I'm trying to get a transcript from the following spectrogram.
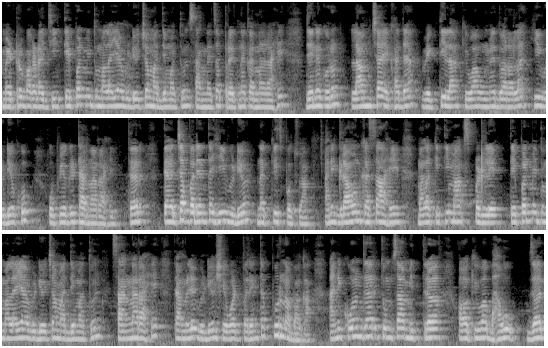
मेट्रो पकडायची? ते पण मी तुम्हाला या व्हिडिओच्या माध्यमातून सांगण्याचा प्रयत्न करणार आहे. जेणेकरून लांबच्या एखाद्या व्यक्तीला किंवा उमेदवाराला ही व्हिडिओ खूप उपयोगी ठरणार आहे. तर त्याच्यापर्यंत ही व्हिडिओ नक्कीच पोचवा. आणि ग्राउंड कसा आहे? मला किती मार्क्स पडले? ते पण मी तुम्हाला या व्हिडिओच्या माध्यमातून सांगणार आहे. त्यामुळे व्हिडिओ शेवटपर्यंत पूर्ण बघा. आणि कोण जर तुमचा मित्र किंवा भाऊ जर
